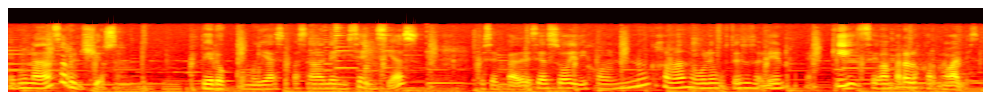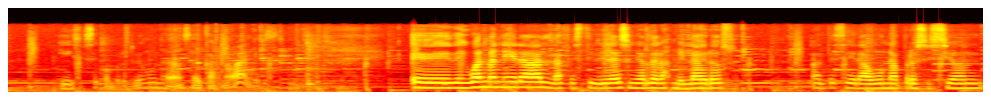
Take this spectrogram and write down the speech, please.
Era una danza religiosa, pero como ya se pasaban de licencias, pues el padre se asó y dijo, nunca jamás me vuelven ustedes a salir aquí, se van para los carnavales y se convirtió en una danza de carnavales. Eh, de igual manera, la festividad del Señor de los Milagros antes era una procesión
